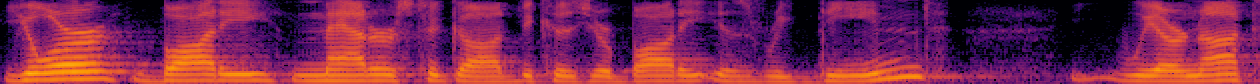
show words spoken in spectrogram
Your body matters to God because your body is redeemed. We are not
